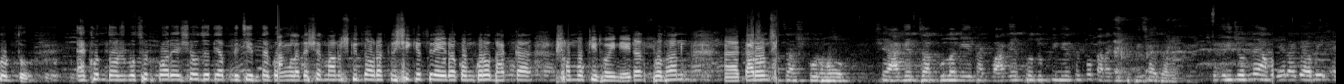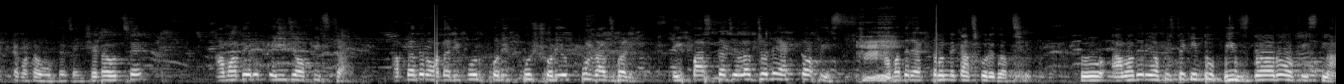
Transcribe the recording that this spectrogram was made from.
করত। এখন দশ বছর পরে এসেও যদি আপনি চিন্তা করেন বাংলাদেশের মানুষ কিন্তু আমরা কৃষি ক্ষেত্রে এরকম কোনো ধাক্কা সম্মুখীন হয়নি এটার প্রধান কারণ চাষ করব সে আগের জাতগুলো নিয়ে থাকব আগের প্রযুক্তি নিয়ে থাকব তারা কিন্তু পিছিয়ে যাবে। তো এই জন্য এর আগে আমি একটা কথা বলতে চাই সেটা হচ্ছে আমাদের এই যে অফিসটা আপনাদের মাদারীপুর, ফরিদপুর, শরীয়তপুর, রাজবাড়ী, এই পাঁচটা জেলার জন্য একটা অফিস আমাদের একটা ধরনের কাজ করে যাচ্ছে। তো আমাদের এই অফিসটা কিন্তু বীজ দেওয়ারও অফিস না।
